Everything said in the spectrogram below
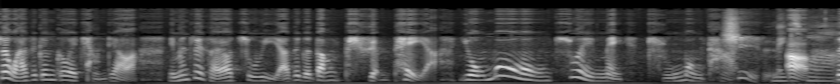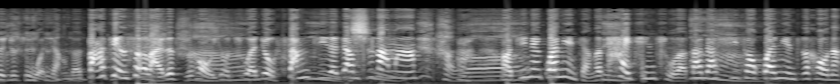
所以我还是跟各位强调啊，你们最少要注意啊，这个当选配啊，有梦最美。逐梦踏实啊，这就是我讲的。大建设来的时候，又出来就有商机了，这样知道吗？好啊，今天观念讲的太清楚了，大家吸收观念之后呢，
